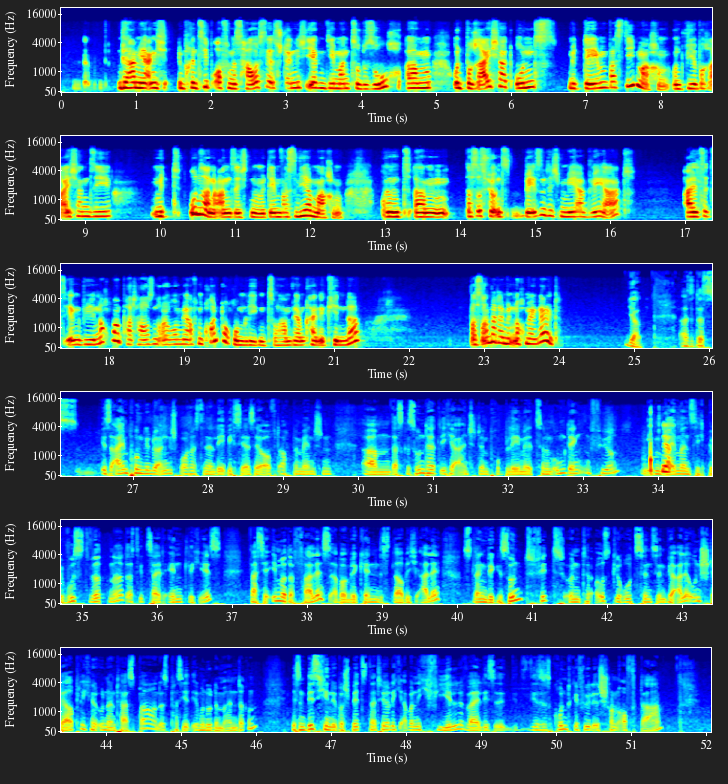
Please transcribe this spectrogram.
wir haben ja eigentlich im Prinzip offenes Haus. Hier ist ständig irgendjemand zu Besuch ähm, und bereichert uns mit dem, was die machen. Und wir bereichern sie mit unseren Ansichten, mit dem, was wir machen. Und ähm, das ist für uns wesentlich mehr wert, als jetzt irgendwie nochmal ein paar tausend Euro mehr auf dem Konto rumliegen zu haben. Wir haben keine Kinder. Was sollen wir denn mit noch mehr Geld? Ja, also das ist ein Punkt, den du angesprochen hast, den erlebe ich sehr, sehr oft auch bei Menschen, ähm, dass gesundheitliche Einstellungsprobleme zu einem Umdenken führen eben ja. weil man sich bewusst wird, ne, dass die Zeit endlich ist, was ja immer der Fall ist, aber wir kennen das, glaube ich, alle. Solange wir gesund, fit und ausgeruht sind, sind wir alle unsterblich und unantastbar und das passiert immer nur dem anderen. Ist ein bisschen überspitzt natürlich, aber nicht viel, weil diese, dieses Grundgefühl ist schon oft da.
